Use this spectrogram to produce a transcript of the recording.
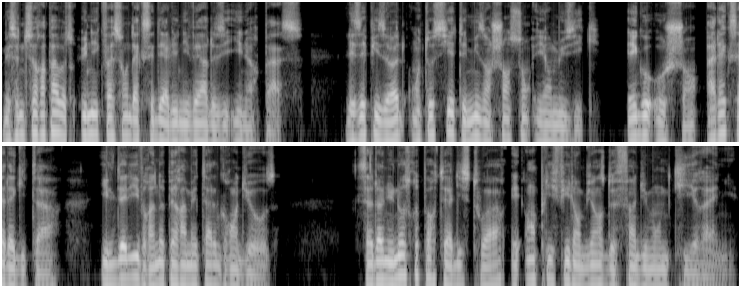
Mais ce ne sera pas votre unique façon d'accéder à l'univers de The Inner Pass. Les épisodes ont aussi été mis en chanson et en musique. Ego au chant, Alex à la guitare, ils délivrent un opéra métal grandiose. Ça donne une autre portée à l'histoire et amplifie l'ambiance de fin du monde qui y règne.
